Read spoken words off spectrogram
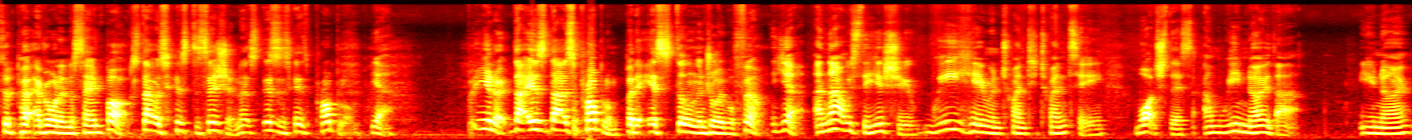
to put everyone in the same box. That was his decision. That's this is his problem. yeah. But you know that is that is a problem. But it is still an enjoyable film. Yeah, and that was the issue. We here in 2020 watch this and we know that. You know?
